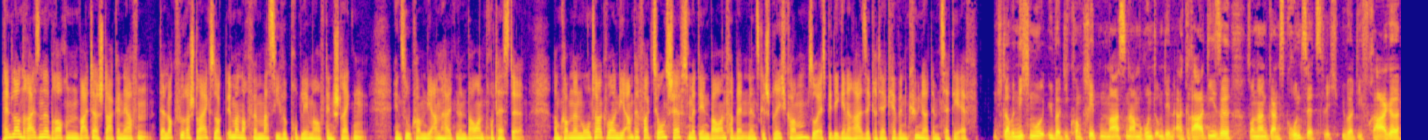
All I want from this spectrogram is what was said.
Pendler und Reisende brauchen weiter starke Nerven. Der Lokführerstreik sorgt immer noch für massive Probleme auf den Strecken. Hinzu kommen die anhaltenden Bauernproteste. Am kommenden Montag wollen die Ampelfraktionschefs mit den Bauernverbänden ins Gespräch kommen, so SPD-Generalsekretär Kevin Kühnert im ZDF. Ich glaube nicht nur über die konkreten Maßnahmen rund um den Agrardiesel, sondern ganz grundsätzlich über die Frage,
